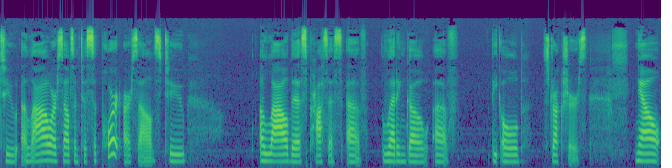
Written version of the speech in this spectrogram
to allow ourselves and to support ourselves to allow this process of letting go of the old structures. Now,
